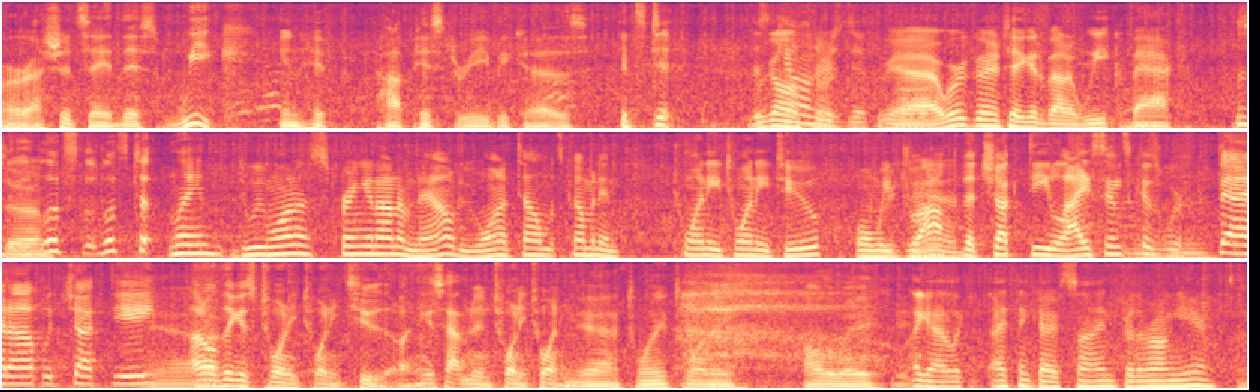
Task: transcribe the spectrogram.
or I should say this week in hip hop history because It's di- this we're going calendar for- is difficult. Yeah, we're going to take it about a week back. So let's let's t- Lane. Do we want to spring it on him now? Do we want to tell him what's coming in 2022 when we, We drop can. the Chuck D license because we're mm-hmm. fed up with Chuck D? yeah, I don't think it's 2022 though. I think it's happening in 2020. yeah, 2020 all the way. I got look. I think I signed for the wrong year.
